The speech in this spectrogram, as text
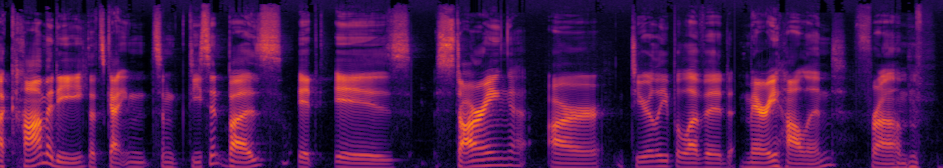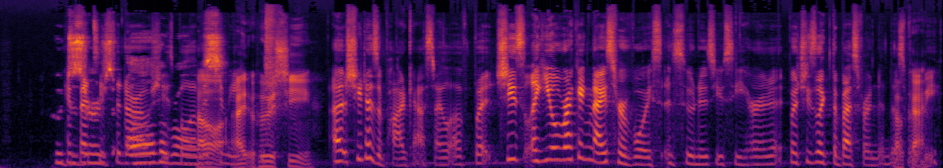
a comedy that's gotten some decent buzz. It is starring our dearly beloved Mary Holland from. Who Betsy deserves Sodaro, all the she's beloved. roles. Oh, to me. I, who is she? uh, she does a podcast I love, but she's like you'll recognize her voice as soon as you see her in it. But she's like the best friend in this Okay. movie.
